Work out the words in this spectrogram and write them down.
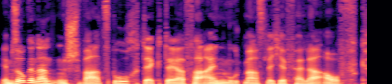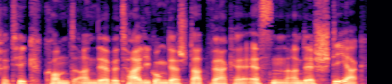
Im sogenannten Schwarzbuch deckt der Verein mutmaßliche Fälle auf. Kritik kommt an der Beteiligung der Stadtwerke Essen an der STEAG.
